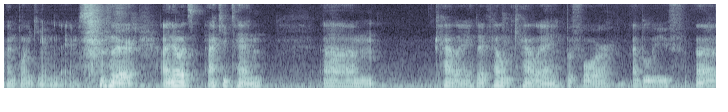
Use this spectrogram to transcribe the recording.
I'm blanking on the names. there, I know it's Aquitaine, um, Calais. They've held Calais before, I believe, uh,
